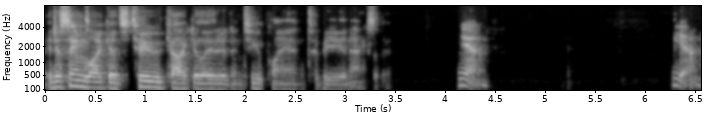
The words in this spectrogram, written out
it just seems like it's too calculated and too planned to be an accident. Yeah. Yeah.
